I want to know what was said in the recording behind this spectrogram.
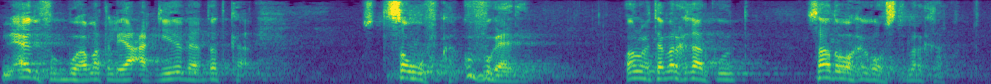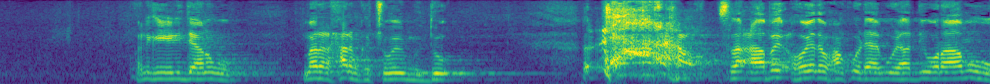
Nin aada u fog buha marka la caqiidada dadka tasawufka ku fogaaday waan waxtaa marka qaarkood saada waa ka goostay marka qaarkood. Waa ninka yidhi de anugu maran xaramka joogay muddo. Isla aabay hooyada waxaan ku dhaha bu haddii waraabuhu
